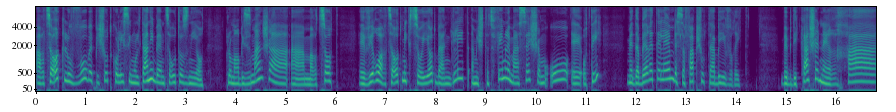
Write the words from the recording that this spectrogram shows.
ההרצאות לוו בפישוט קולי סימולטני באמצעות אוזניות. כלומר, בזמן שהמרצות העבירו הרצאות מקצועיות באנגלית, המשתתפים למעשה שמעו אה, אותי מדברת אליהם בשפה פשוטה בעברית. בבדיקה שנערכה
